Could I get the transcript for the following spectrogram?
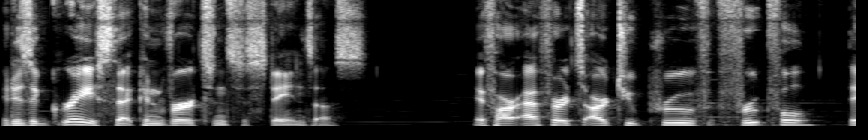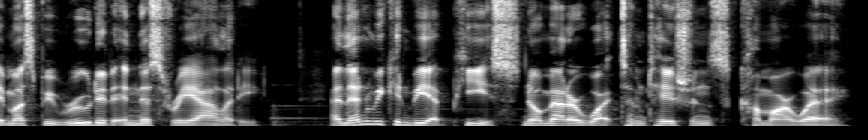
It is a grace that converts and sustains us. If our efforts are to prove fruitful, they must be rooted in this reality, and then we can be at peace no matter what temptations come our way.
